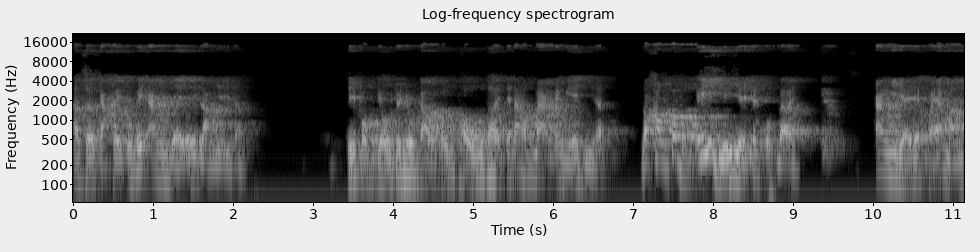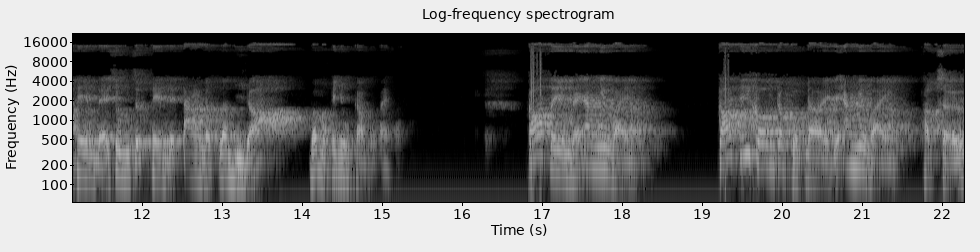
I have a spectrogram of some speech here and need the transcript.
Thật sự các vị cũng biết ăn vậy để làm gì rồi. Chỉ phục vụ cho nhu cầu hưởng thụ thôi, chứ nó không mang cái nghĩa gì hết. Nó không có một ý gì về trên cuộc đời. Ăn như vậy để khỏe mạnh thêm, để sung sức thêm, để tăng lực lên gì đó, với một cái nhu cầu như vậy thôi có tiền để ăn như vậy. Có trí khôn trong cuộc đời để ăn như vậy. Thật sự,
